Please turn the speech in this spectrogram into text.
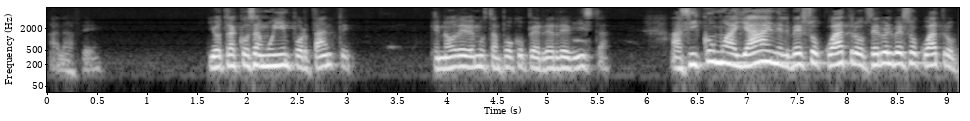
a la fe. Y otra cosa muy importante que no debemos tampoco perder de vista. Así como allá en el verso 4, observa el verso 4,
